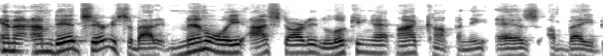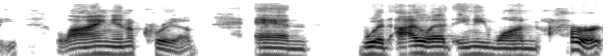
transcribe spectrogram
and I, I'm dead serious about it. Mentally, I started looking at my company as a baby lying in a crib. And would I let anyone hurt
